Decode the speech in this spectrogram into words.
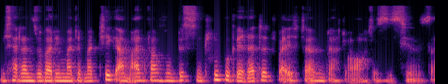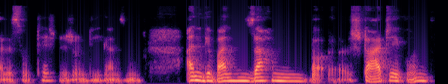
Mich hat dann sogar die Mathematik am Anfang so ein bisschen drüber gerettet, weil ich dann dachte, oh, das ist hier das ist alles so technisch und die ganzen angewandten Sachen, Statik und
